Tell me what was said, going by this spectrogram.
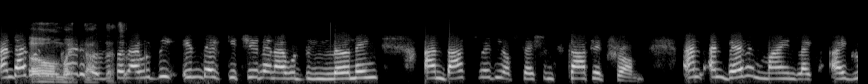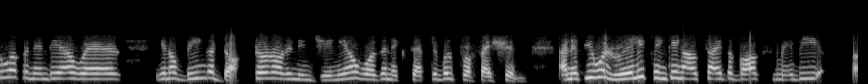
And that was oh incredible God, because I would be in their kitchen and I would be learning, and that's where the obsession started from. And and bear in mind, like I grew up in India where you know being a doctor or an engineer was an acceptable profession, and if you were really thinking outside the box, maybe uh,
